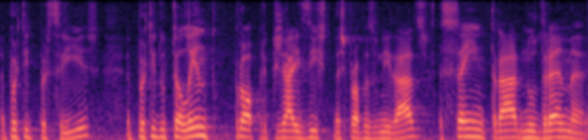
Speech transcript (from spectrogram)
a partir de parcerias, a partir do talento próprio que já existe nas próprias unidades, sem entrar no drama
